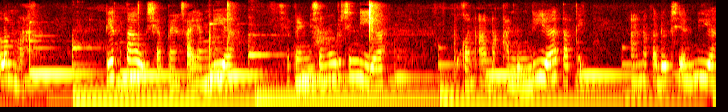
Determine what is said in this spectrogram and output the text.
lemah. Dia tahu siapa yang sayang dia siapa yang bisa ngurusin dia. Bukan anak kandung dia tapi anak adopsian dia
